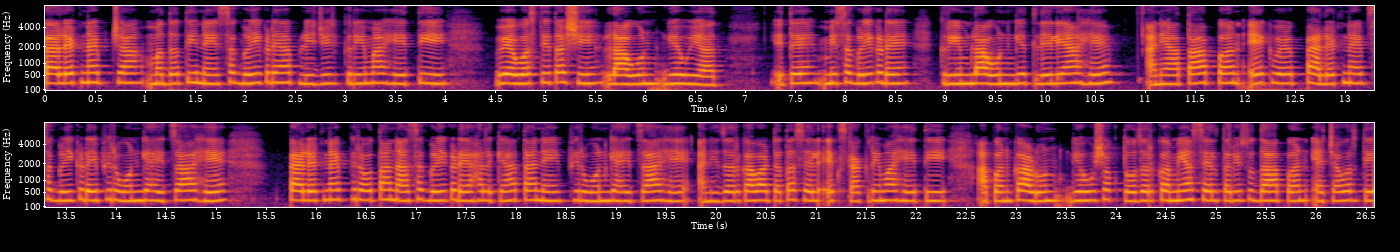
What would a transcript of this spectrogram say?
पॅलेट नाईपच्या मदतीने सगळीकडे आपली जी क्रीम आहे ती व्यवस्थित अशी लावून घेऊयात. इथे मी सगळीकडे क्रीम लावून घेतलेली आहे. आणि आता आपण एक वेळ पॅलेट नाईप सगळीकडे फिरवून घ्यायचा आहे. पॅलेट नाईफ फिरवताना सगळीकडे हलक्या हाताने फिरवून घ्यायचं आहे आणि जर का वाटत असेल एक्स्ट्रा क्रीम आहे ती आपण काढून घेऊ शकतो. जर कमी असेल तरीसुद्धा आपण याच्यावरती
